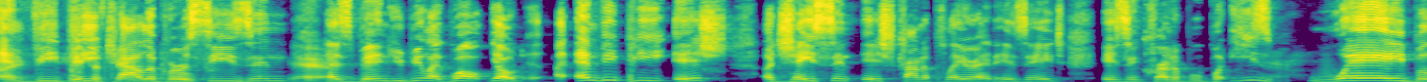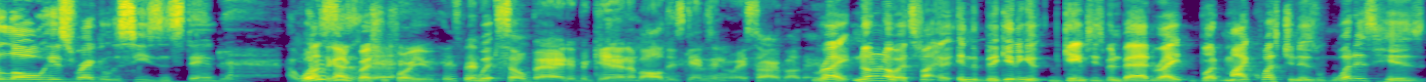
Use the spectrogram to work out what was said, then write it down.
Yeah, right. MVP caliber poop. season Yeah. has been, you'd be like, well, yo, MVP ish, adjacent ish kind of player at his age is incredible, but he's way below his regular season standard. Waz, What I got a his- question for you. He's been Wait- so bad at the beginning of all these games. Anyway, sorry about that. Right. No, no, no. It's fine. In the beginning of games, he's been bad, right? But my question is, what is his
